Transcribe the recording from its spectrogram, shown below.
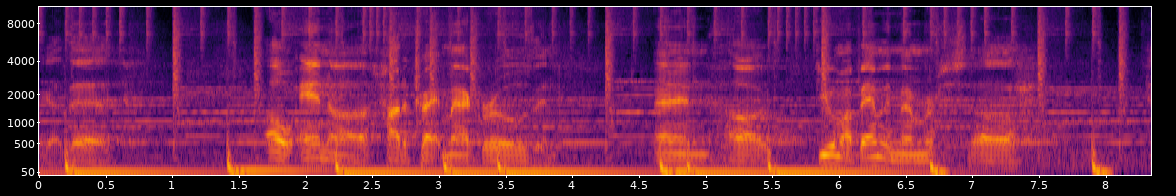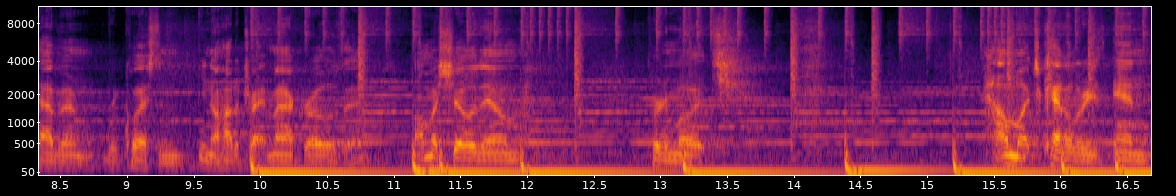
I got that. Oh, and uh, how to track macros and and uh, a few of my family members uh, have been requesting, you know, how to track macros, and I'm gonna show them pretty much how much calories in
